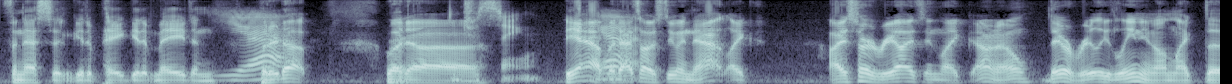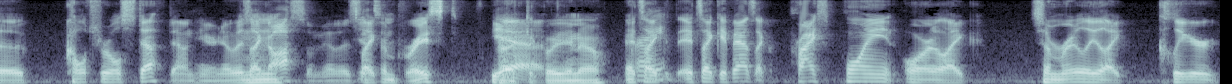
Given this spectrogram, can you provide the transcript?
finesse it and get it paid, get it made, and yeah. put it up. But uh, Interesting. yeah, but as I was doing that, like I started realizing, like I don't know, they were really leaning on like the cultural stuff down here, and it was like Mhm. awesome. It was It's like embraced yeah, practically, you know. it's Right. like it's like if it has like a price point or like some really like clear,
